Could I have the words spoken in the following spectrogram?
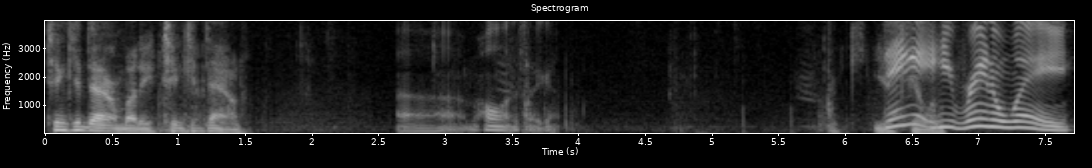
Tink it down, buddy. Tink it down. Um, hold on a second. You're Dang it, killing- he ran away.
